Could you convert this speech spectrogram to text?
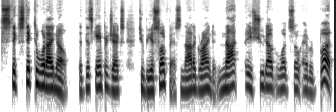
stick stick to what I know that this game projects to be a slugfest, not a grinder, not a shootout whatsoever. But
